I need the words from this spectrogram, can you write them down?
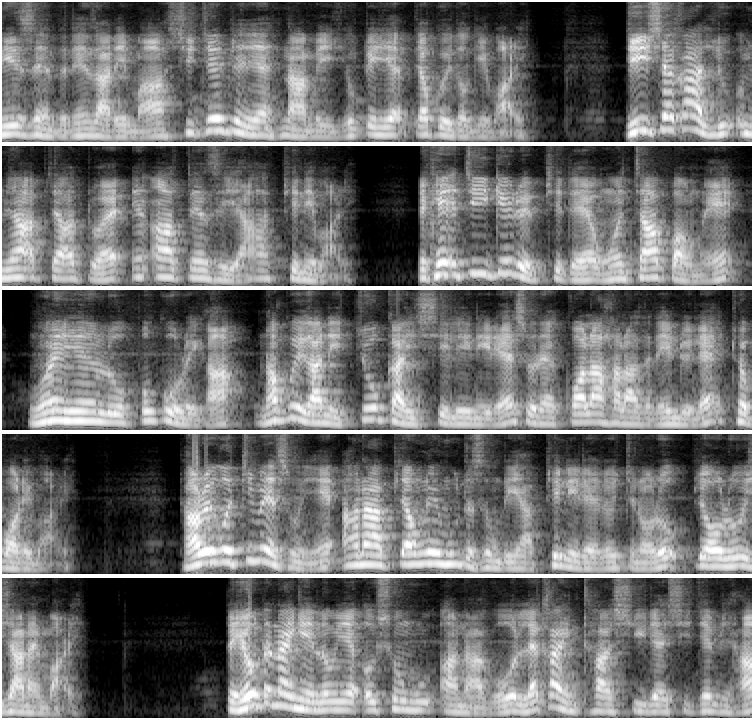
နေစဉ်သတင်းစာတွေမှာရှီကျင်းဖြင့်ရဲ့နှာမေရုတ်တရက်ပြောက်ကွယ်တော့ခဲ့ပါတယ် ဒီအချက်ကလူအများအပြားအတွက်အင်အားသင်းစရာဖြစ်နေပါတယ်။ရခိုင်အကြီးအကဲတွေဖြစ်တဲ့ဝန်ကြားပေါင်နဲ့ဝန်ရင်လိုပုံကိုယ်တွေကနောက်ွယ်ကနေကြိုးကင်ရှည်လေးနေတယ်ဆိုတဲ့ကွာလာဟာလာသတင်းတွေလည်းထွက်ပေါ်နေပါတယ်။ဒါတွေကိုကြည့်မယ်ဆိုရင်အာဏာပြောင်းလဲမှုတစုံတရာဖြစ်နေတယ်လို့ကျွန်တော်တို့ပြောလို့ရနိုင်ပါတယ်။တရုတ်တနိုင်ငံလုံးရဲ့အုပ်ချုပ်မှုအာဏာကိုလက်ကင်ထားရှိတဲ့ရှီကျင်းပြဟာ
